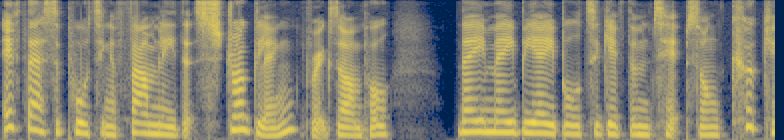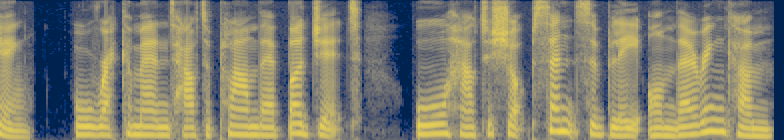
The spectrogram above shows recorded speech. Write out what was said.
If they're supporting a family that's struggling, for example, they may be able to give them tips on cooking or recommend how to plan their budget or how to shop sensibly on their income.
